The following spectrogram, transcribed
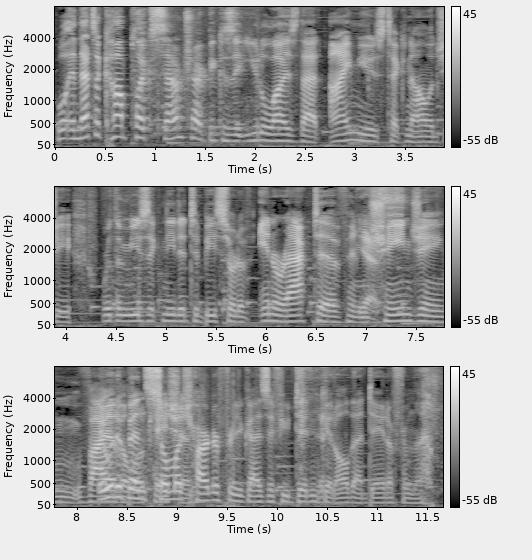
Well, and that's a complex soundtrack because it utilized that iMuse technology where the music needed to be sort of interactive and Yes. changing It would have been so much harder for you guys if you didn't get all that data from them.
